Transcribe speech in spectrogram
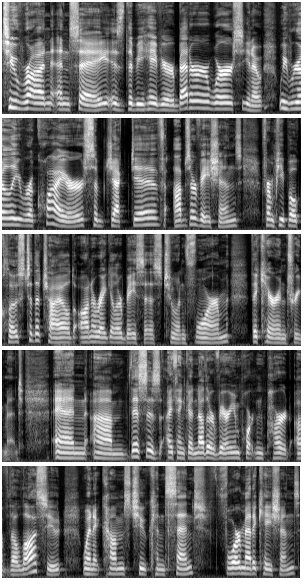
to run and say, is the behavior better or worse? You know, we really require subjective observations from people close to the child on a regular basis to inform the care and treatment. And um, this is, I think, another very important part of the lawsuit when it comes to consent for medications,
